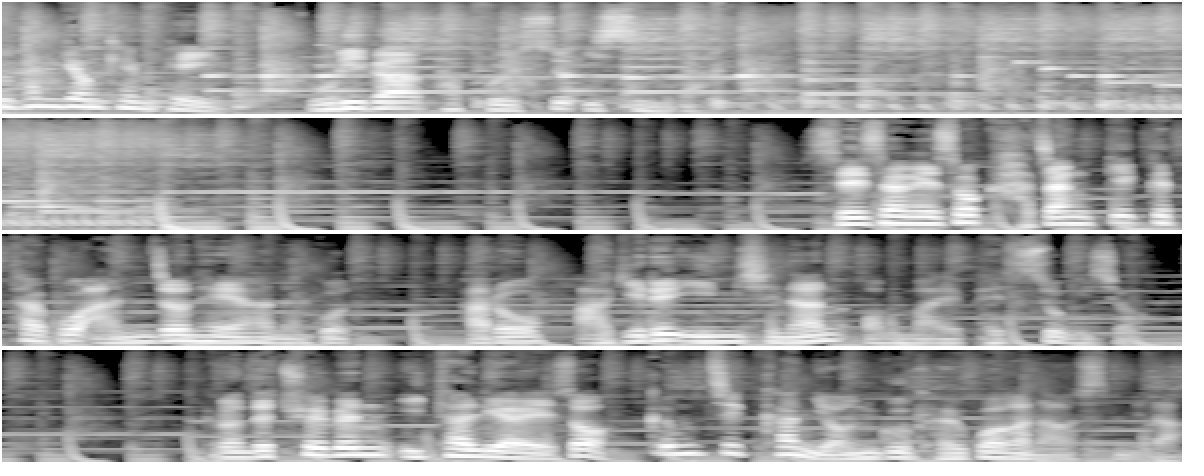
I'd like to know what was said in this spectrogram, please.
환경 캠페인 우리가 바꿀 수 있습니다. 세상에서 가장 깨끗하고 안전해야 하는 곳 바로 아기를 임신한 엄마의 뱃속이죠. 그런데 최근 이탈리아에서 끔찍한 연구 결과가 나왔습니다.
